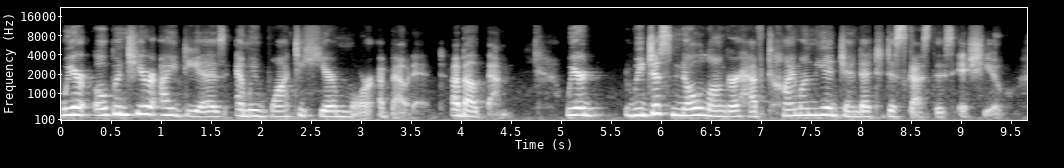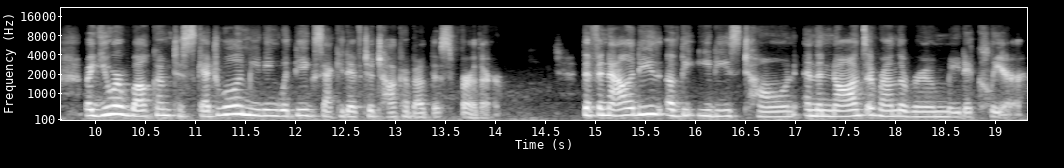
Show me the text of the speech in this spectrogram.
We are open to your ideas and we want to hear more about it, about them. We are we just no longer have time on the agenda to discuss this issue but you are welcome to schedule a meeting with the executive to talk about this further. The finality of the ED's tone and the nods around the room made it clear.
